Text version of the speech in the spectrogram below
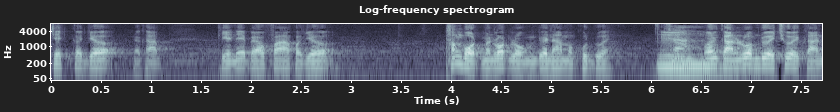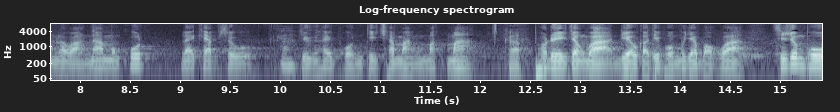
17 ก็เยอะนะครับ TNF อ l p h a ก็เยอะ ทั้งหมดมันลดลงด้วยน้ำมังคุดด้วย ค่ะ เพราะฉะนั้นการร่วมด้วยช่วยกันระหว่างน้ำมังคุดและแคปซูลค่ะ จึงให้ผลที่ฉมังมาก ครับ ๆ พอดีจังหวะเดียวกับที่ผมจะบอกว่า สีชมพู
